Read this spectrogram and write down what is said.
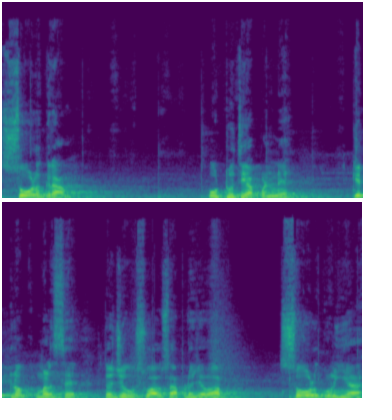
સોળ ગ્રામ ઓઠુંથી આપણને કેટલો મળશે? તો જુઓ, શું આવશે આપણો જવાબ? સોળ ગુણ્યા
